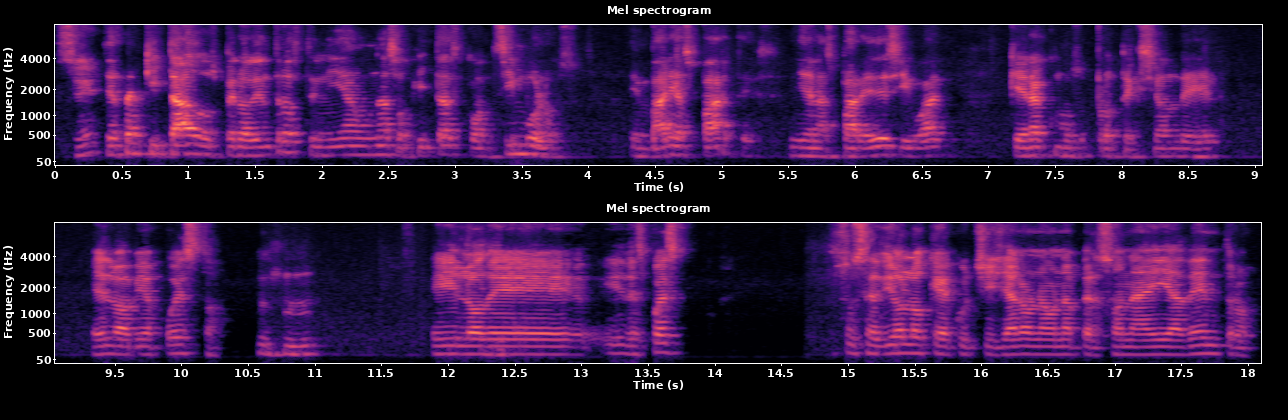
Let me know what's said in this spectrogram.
¿Sí? ya están quitados, pero dentro tenía unas hojitas con símbolos en varias partes y en las paredes igual, que era como su protección de él. Él lo había puesto. Y lo de... Y después sucedió lo que acuchillaron a una persona ahí adentro.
